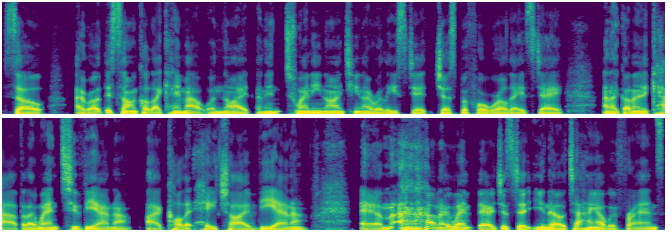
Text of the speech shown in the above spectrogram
So I wrote this song called I Came Out One Night. And in 2019, I released it just before World AIDS Day. And I got in a cab and I went to Vienna. I call it HI Vienna. Um, and I went there just to, you know, to hang out with friends.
